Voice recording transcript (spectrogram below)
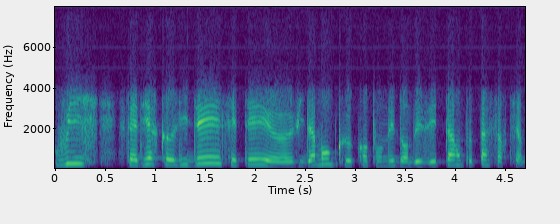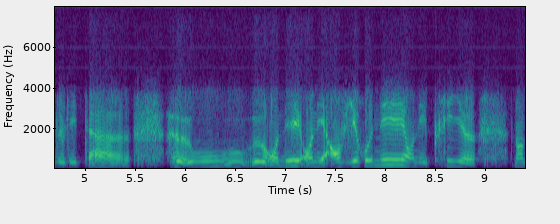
Oui, c'est-à-dire que l'idée, c'était euh, évidemment que quand on est dans des États, on ne peut pas sortir de l'État euh, euh, où, on est on est environné, on est pris dans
